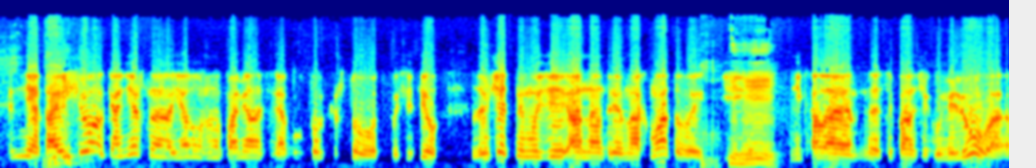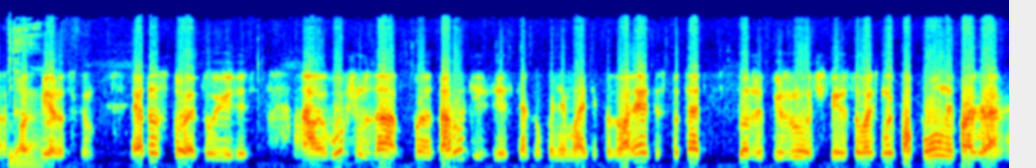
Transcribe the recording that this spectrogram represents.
Нет, а еще, конечно, я должен упомянуть, я был только что вот посетил замечательный музей Анны Андреевны Ахматовой и Мгм. Николая э, Степановича Гумилева Да. под Бежецком. Это стоит увидеть. А, в общем, за дороги здесь, как вы понимаете, позволяет испытать тот же Peugeot 408 по полной программе.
